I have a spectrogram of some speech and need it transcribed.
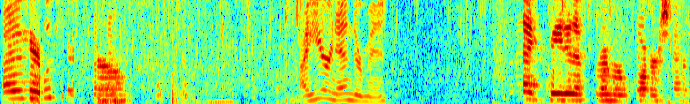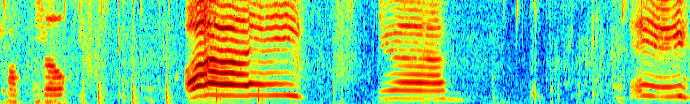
I was Here. looking at friends. I hear an Enderman. I created a forever water source on myself. I. Yeah. Hey.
